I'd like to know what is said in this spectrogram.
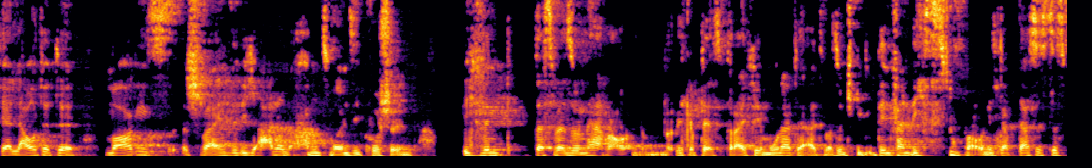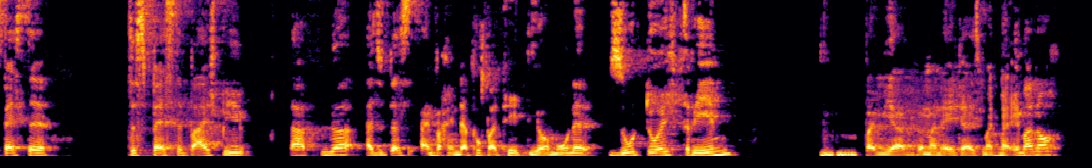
der lautete, morgens schreien sie dich an und abends wollen sie kuscheln ich finde, das war so ein Heraus, ich glaube, der ist drei, vier Monate alt, war so ein Spiegel, den fand ich super. Und ich glaube, das ist das beste, das beste Beispiel dafür, also dass einfach in der Pubertät die Hormone so durchdrehen, bei mir, wenn man älter ist, manchmal immer noch,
